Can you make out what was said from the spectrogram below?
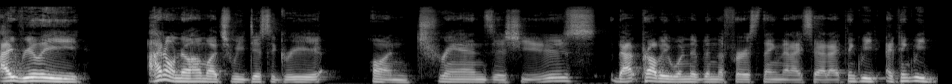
I really, I don't know how much we disagree on trans issues. That probably wouldn't have been the first thing that I said. I think we, I think we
